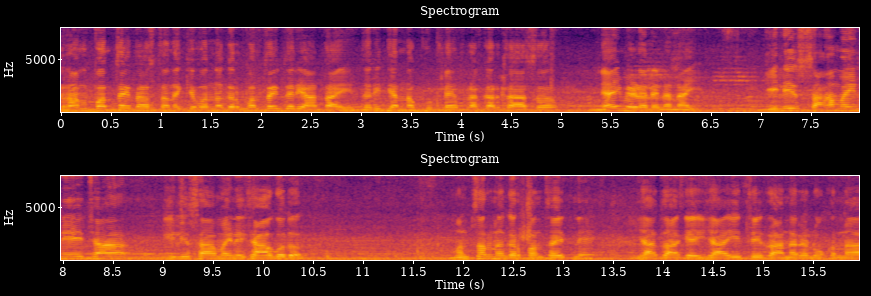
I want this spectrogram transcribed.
ग्रामपंचायत असताना किंवा नगरपंचायत जरी आता आहे तरी त्यांना कुठल्याही प्रकारचा असं न्याय मिळालेला नाही. गेली सहा महिन्याच्या गेली सहा महिन्याच्या अगोदर मनसर नगरपंचायतने ह्या जागे ह्या इथे राहणाऱ्या लोकांना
